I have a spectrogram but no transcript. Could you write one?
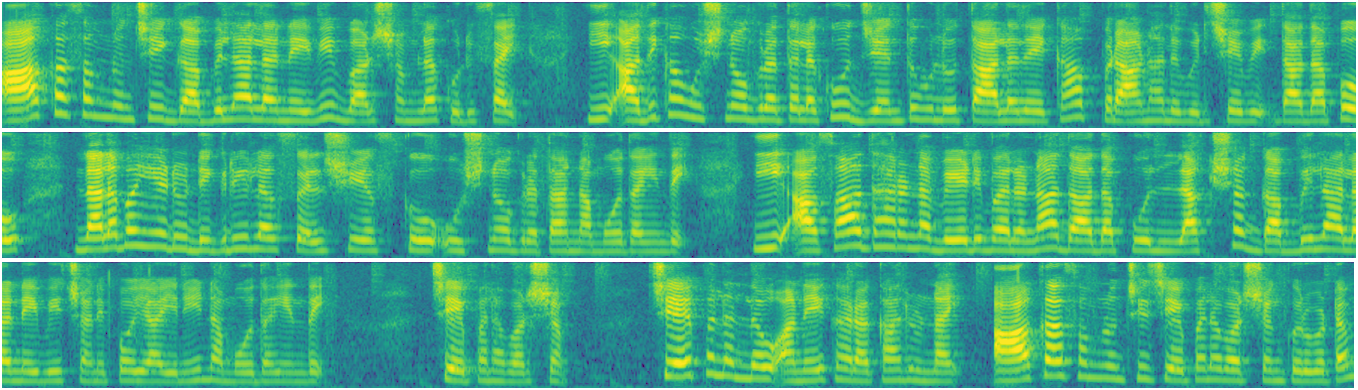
ఆకాశం నుంచి గబ్బిలాలనేవి వర్షంలా కురిశాయి. ఈ అధిక ఉష్ణోగ్రతలకు జంతువులు తాళలేక ప్రాణాలు విడిచేవి. దాదాపు నలభై ఏడు డిగ్రీల సెల్సియస్కు ఉష్ణోగ్రత నమోదైంది. ఈ అసాధారణ వేడి వలన దాదాపు లక్ష గబ్బిలాలనేవి చనిపోయాయని నమోదైంది. చేపల వర్షం చేపలలో అనేక రకాలున్నాయి. ఆకాశం నుంచి చేపల వర్షం కురవటం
